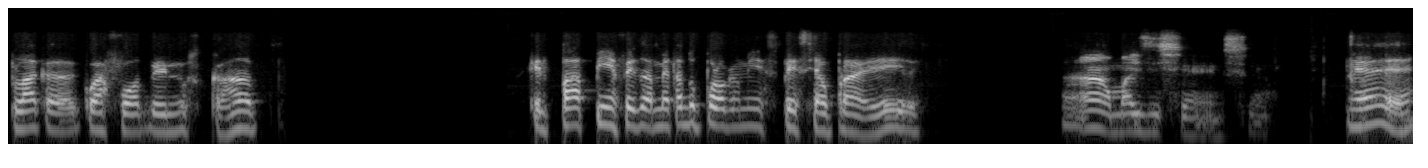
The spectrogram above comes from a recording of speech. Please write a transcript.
placa com a foto dele nos campos. Aquele papinha fez a metade do programa especial pra ele. Ah, mais licença. É, é.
